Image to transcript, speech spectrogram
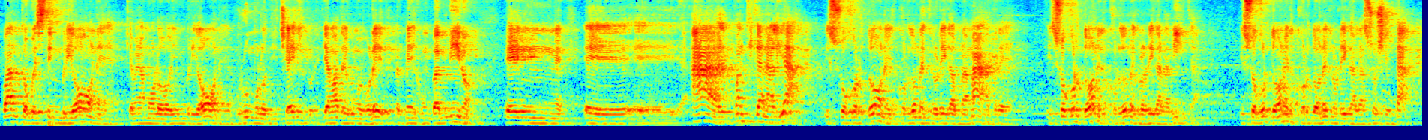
quanto questo embrione, chiamiamolo embrione, grumulo di cellule, chiamatelo come volete, per me è un bambino, e, e, ha, quanti canali ha? Il suo cordone, il cordone che lo lega a una madre, il suo cordone il cordone che lo lega alla vita, il suo cordone il cordone che lo lega alla società.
